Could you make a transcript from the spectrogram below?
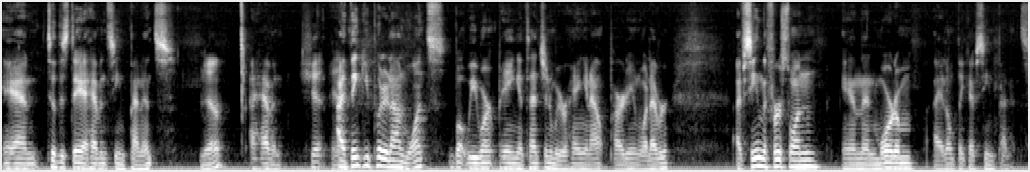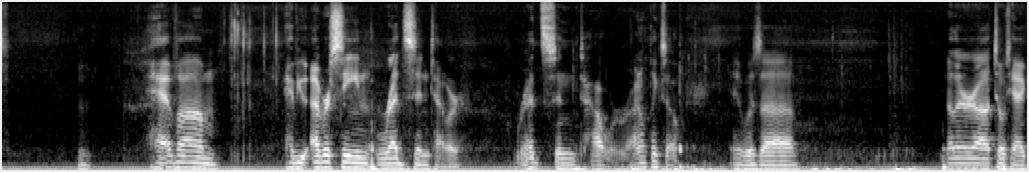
and to this day I haven't seen Penance. No I haven't. shit. Man. I think you put it on once, but we weren't paying attention. We were hanging out, partying, whatever. I've seen the first one, and then Mordum. I don't think I've seen Penance. Have um, have you ever seen Redsin Tower? Redsin Tower. I don't think so. It was uh, another uh, toe tag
